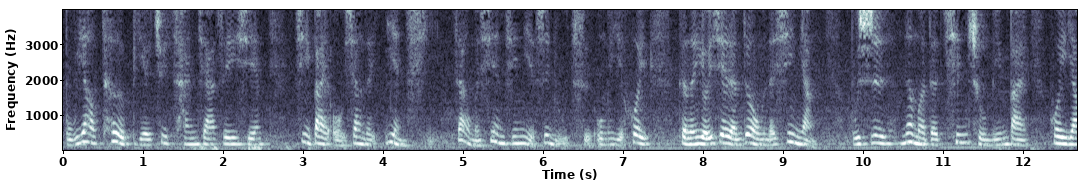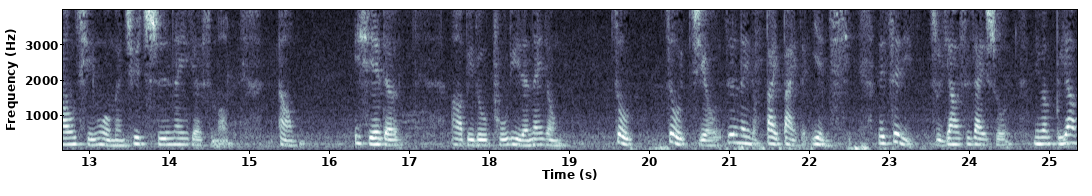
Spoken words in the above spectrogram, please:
不要特别去参加这一些祭拜偶像的宴席。在我们现今也是如此，我们也会可能有一些人对我们的信仰不是那么的清楚明白，会邀请我们去吃那个什么啊、一些的啊、比如普里的那种奏奏酒，就是那种拜拜的宴席。在这里主要是在说。你们不要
